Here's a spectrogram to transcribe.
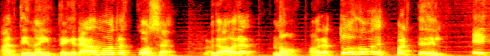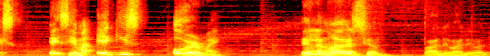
Antes nos integrábamos otras cosas, pero ahora no. Ahora todo es parte del X, eh, se llama X Overmind. Es la nueva versión. Vale, vale, vale.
